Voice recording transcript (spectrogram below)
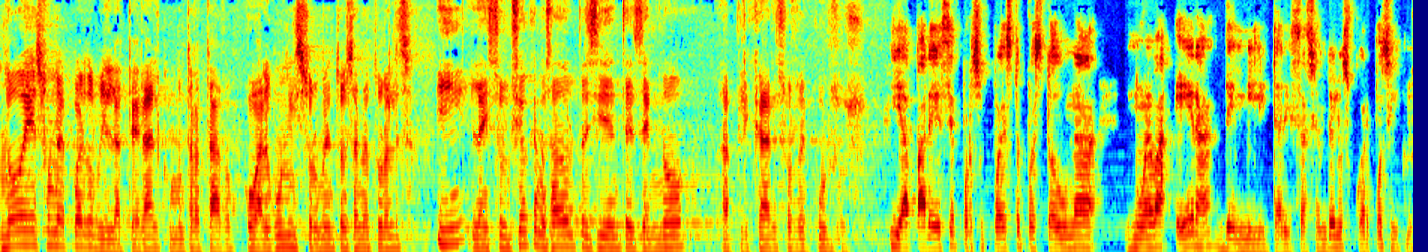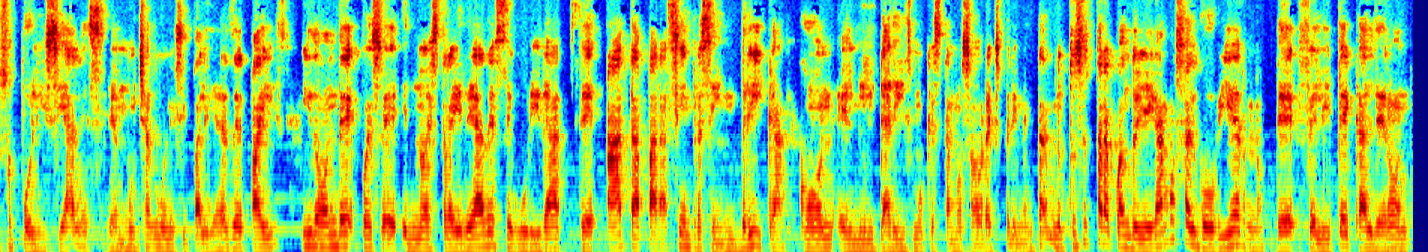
No es un acuerdo bilateral como un tratado o algún instrumento de esa naturaleza. Y la instrucción que nos ha dado el presidente es de no aplicar esos recursos. Y aparece, por supuesto, pues toda una nueva era de militarización de los cuerpos, incluso policiales, de muchas municipalidades del país y donde pues eh, nuestra idea de seguridad se ata para siempre, se imbrica con el militarismo que estamos ahora experimentando. Entonces, para cuando llegamos al gobierno de Felipe Calderón,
